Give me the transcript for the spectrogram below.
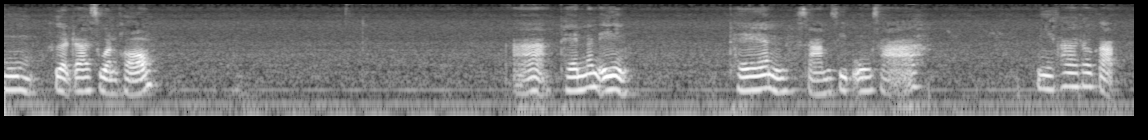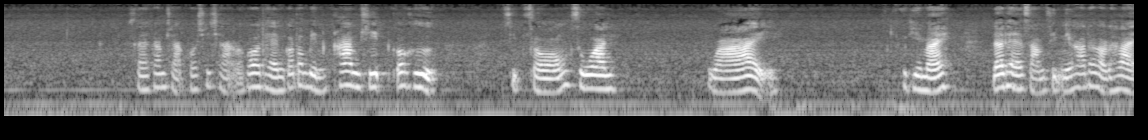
มุมคืออัตราส่วนของอ่าแทนนั่นเอง แทนสามสิบองศา มีค่าเท่ากับ ซ้ายข้ามฉากข้อชิดฉากแล้วก็แทนก็ต้องเป็นข้ามชิดก็คือสิบสองส่วน y โอเคไหม แล้วแทนสามสิบมีค่าเท่ากับเท่าไหร่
